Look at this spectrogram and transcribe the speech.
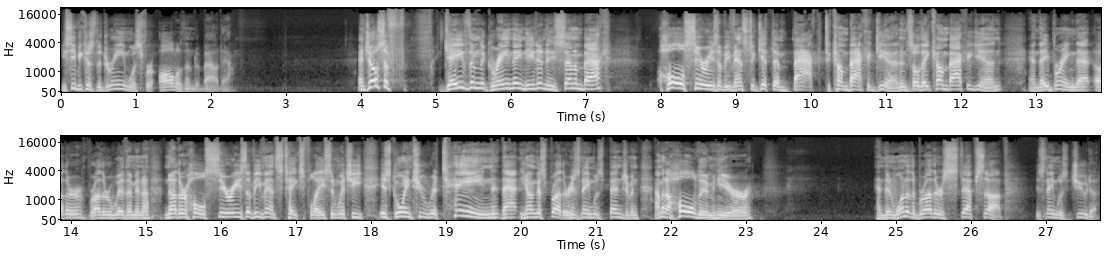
You see, because the dream was for all of them to bow down. And Joseph gave them the grain they needed and he sent them back whole series of events to get them back to come back again. And so they come back again and they bring that other brother with them. And another whole series of events takes place in which he is going to retain that youngest brother. His name was Benjamin. I'm going to hold him here. And then one of the brothers steps up. His name was Judah.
